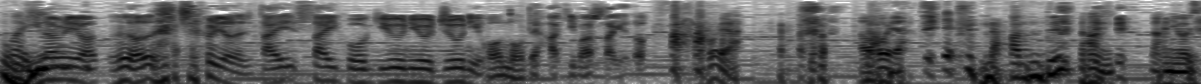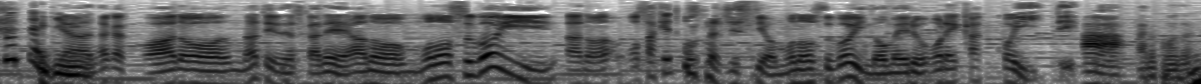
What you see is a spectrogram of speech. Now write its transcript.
まあ、ちなみには、う んちなみに私、最最高牛乳12本飲んで吐きましたけど。アホや。アホや。なんで？なん何をしとったんや、君。いや、なんかこう、あの、なんていうんですかね、あの、ものすごい、あの、お酒と同じですよ。ものすごい飲める、俺かっこいいっていう。ああ、なるほどね。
